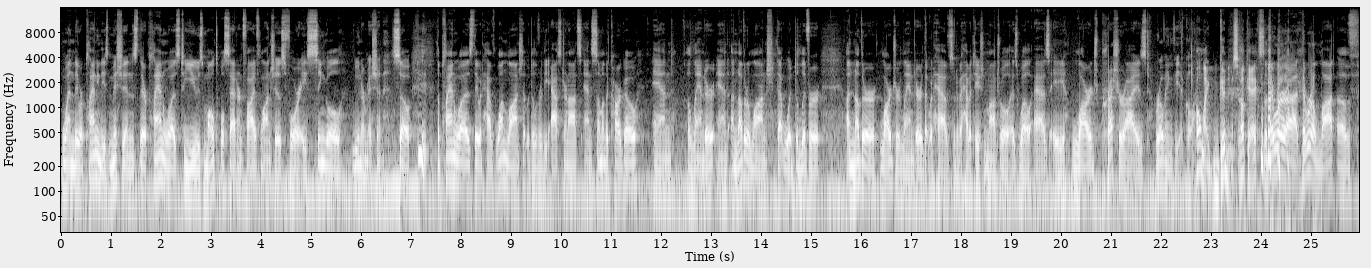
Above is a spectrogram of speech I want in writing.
when they were planning these missions, their plan was to use multiple Saturn V launches for a single lunar mission. So hmm. the plan was they would have one launch that would deliver the astronauts and some of the cargo and a lander, and another launch that would deliver another larger lander that would have sort of a habitation module as well as a large pressurized roving vehicle. Oh my goodness! Okay. so there were uh, there were a lot of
